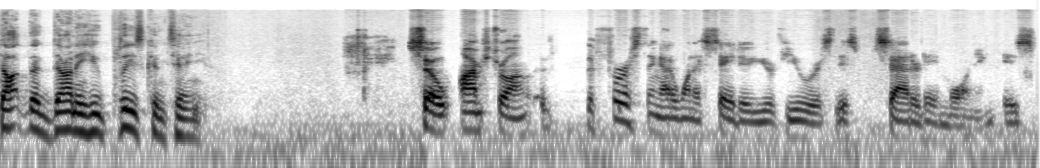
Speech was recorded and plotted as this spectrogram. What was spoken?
Dr. Donohue, please continue. So, Armstrong, the first thing I want to say to your viewers this Saturday morning is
